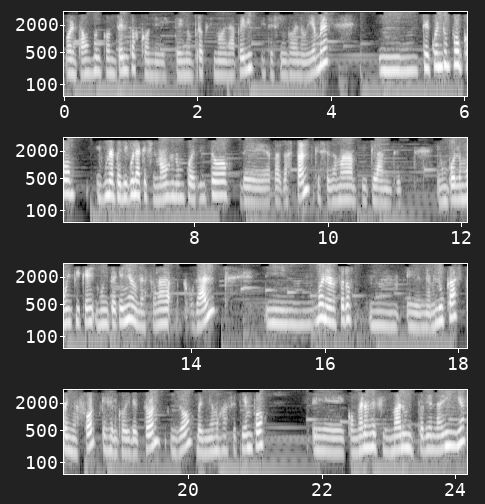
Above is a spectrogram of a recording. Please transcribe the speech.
Bueno, estamos muy contentos con el estreno próximo de la peli, este 5 de noviembre. Y te cuento un poco, es una película que filmamos en un pueblito de Rajasthan que se llama Piplantri. Es un pueblo muy, pequeño, de una zona rural, y bueno, nosotros, mm, eh, Lucas Peñafort, que es el codirector, y yo veníamos hace tiempo eh, con ganas de filmar una historia en la India.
